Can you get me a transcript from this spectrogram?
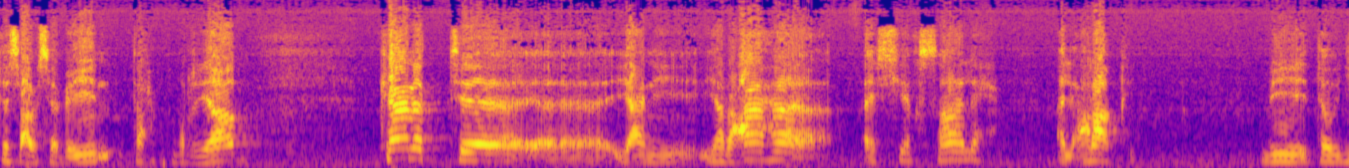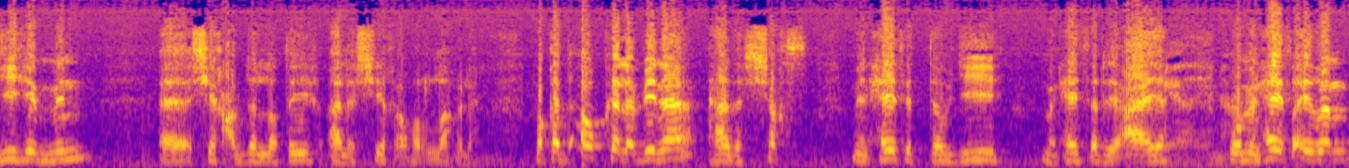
79 تحكم الرياض كانت آه، يعني يرعاها الشيخ صالح العراقي بتوجيه من الشيخ عبد اللطيف آل الشيخ غفر الله له. فقد أوكل بنا هذا الشخص من حيث التوجيه ومن حيث الرعاية نعم. ومن حيث أيضا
